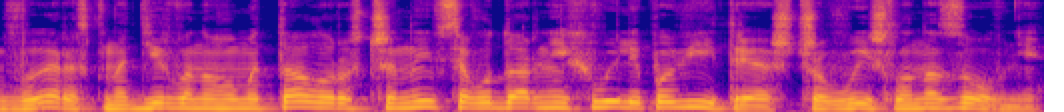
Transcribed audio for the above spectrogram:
Вереск надірваного металу розчинився в ударній хвилі повітря, що вийшло назовні.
